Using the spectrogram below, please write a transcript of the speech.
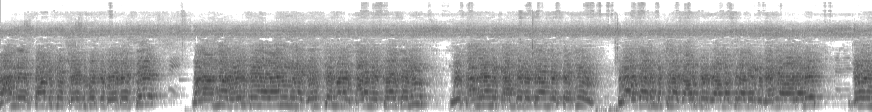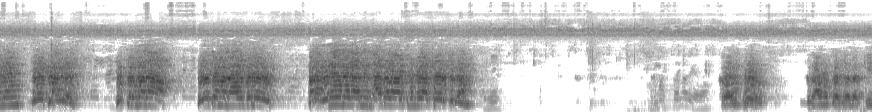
కాంగ్రెస్ పార్టీకి చేతి గుర్తు ఓటేస్తే మన అన్న ఓడిపోయాలని ఇలా గెలిస్తే మనకు బలం ఎక్కువైతుంది. మీ పనులన్నీ కంప్లీట్ అవుతాయని చెప్పేసి ఈ అవకాశం ఇచ్చిన కాల్పూర్ గ్రామస్తులందరికీ ధన్యవాదాలు. జై హింద్ జై కాంగ్రెస్. ఇప్పుడు మన ప్రియతమ నాయకులు మన వినయన గారిని మాట్లాడాల్సిందిగా కోరుతున్నాం. కౌల్పూర్ గ్రామ ప్రజలకి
